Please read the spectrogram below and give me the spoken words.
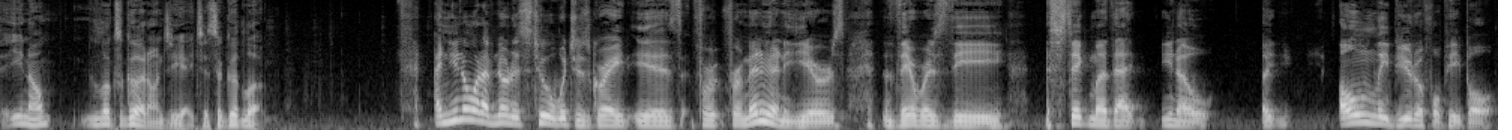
you know, looks good on GH. It's a good look. And you know what I've noticed too, which is great, is for for many many years there was the stigma that you know uh, only beautiful people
